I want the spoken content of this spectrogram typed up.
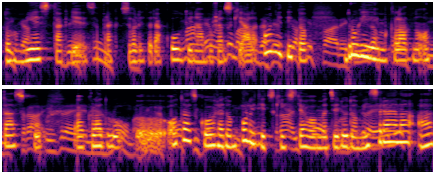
toho miesta, kde sa praktizovali teda kulty náboženské, ale oni títo druhý im kladnú otázku, kladú otázku ohľadom politických vzťahov medzi ľudom Izraela a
